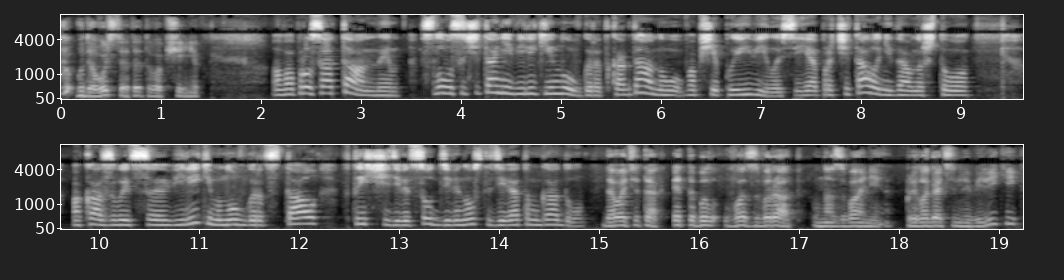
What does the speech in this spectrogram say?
удовольствие от этого общения. Вопрос от Анны. Словосочетание «Великий Новгород», когда оно вообще появилось? Я прочитала недавно, что, оказывается, Великим Новгород стал в 1999 году. Давайте так, это был возврат в название прилагательный «Великий»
